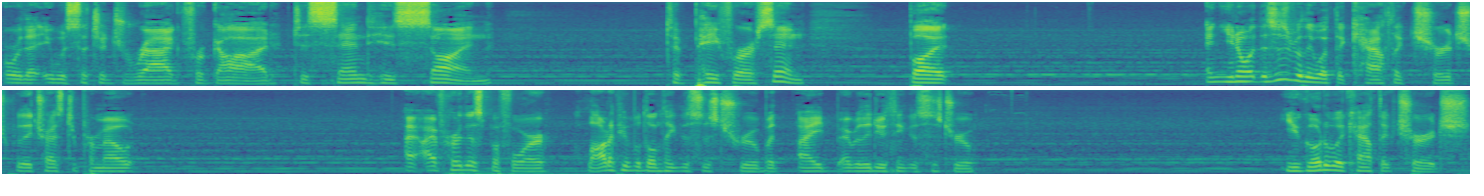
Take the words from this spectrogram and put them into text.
or that it was such a drag for God to send His Son to pay for our sin, but and you know what? This is really what the Catholic Church really tries to promote. I, I've heard this before. A lot of people don't think this is true, but I, I really do think this is true. You go to a Catholic church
